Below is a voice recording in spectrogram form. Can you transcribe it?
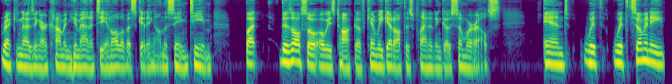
recognizing our common humanity and all of us getting on the same team. But there's also always talk of can we get off this planet and go somewhere else? And with with so many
